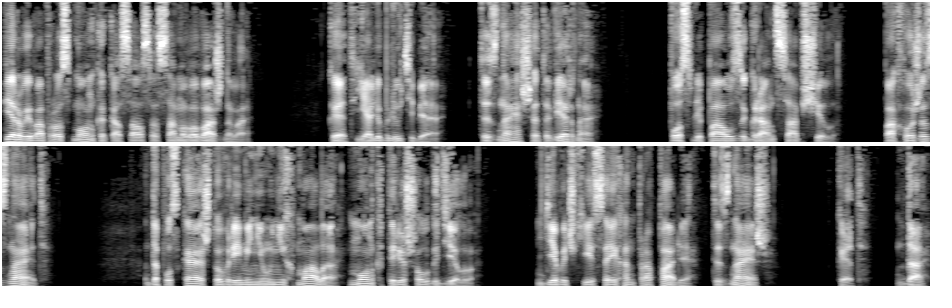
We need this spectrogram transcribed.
Первый вопрос Монка касался самого важного. «Кэт, я люблю тебя. Ты знаешь это, верно?» После паузы Грант сообщил. «Похоже, знает». Допуская, что времени у них мало, Монк перешел к делу. «Девочки и Сейхан пропали, ты знаешь?» «Кэт, да».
